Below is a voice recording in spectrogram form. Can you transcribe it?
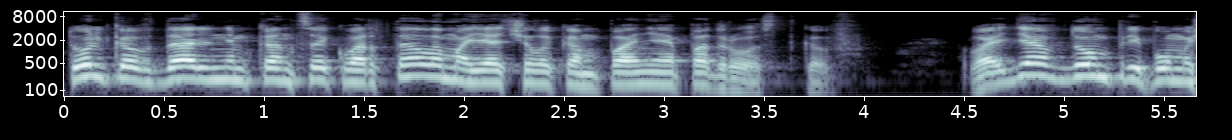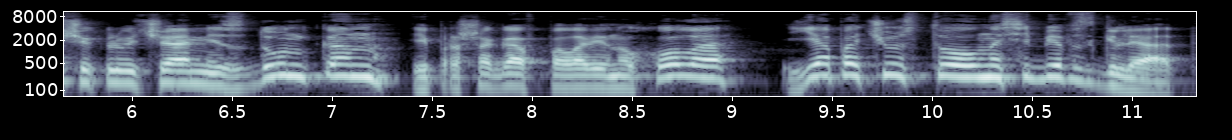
Только в дальнем конце квартала маячила компания подростков. Войдя в дом при помощи ключа мисс Дункан и прошагав половину холла, я почувствовал на себе взгляд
